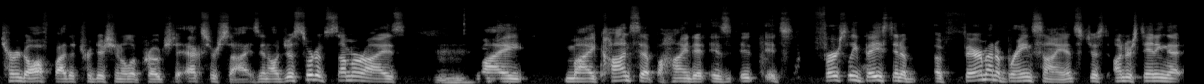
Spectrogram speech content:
turned off by the traditional approach to exercise. And I'll just sort of summarize mm-hmm. my my concept behind it is it, it's firstly based in a, a fair amount of brain science, just understanding that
